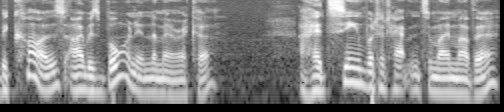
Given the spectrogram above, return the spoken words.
because I was born in America. I had seen what had happened to my mother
